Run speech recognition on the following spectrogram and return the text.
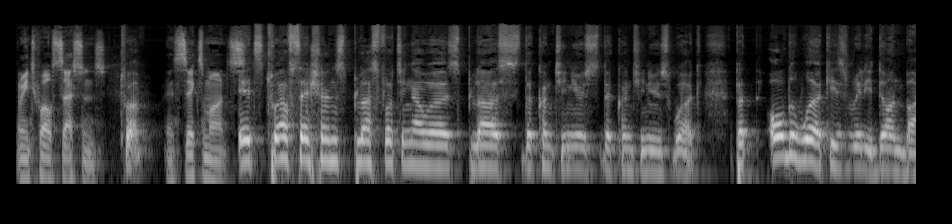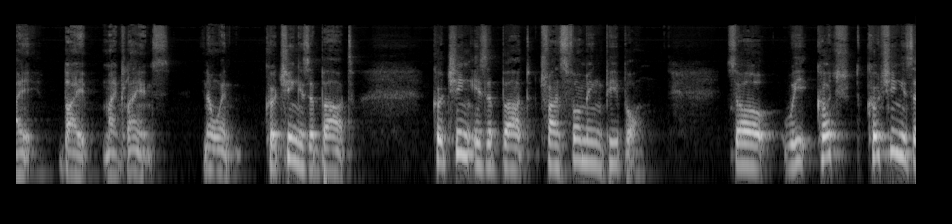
I mean, twelve sessions 12 in six months. it's 12 sessions plus floating hours plus the continuous the continuous work but all the work is really done by by my clients you know when coaching is about coaching is about transforming people. So we coach coaching is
